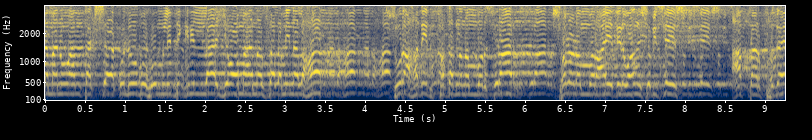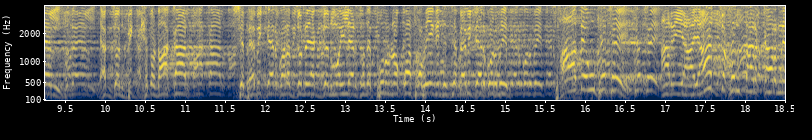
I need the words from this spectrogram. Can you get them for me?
আমানু আন তাখশা কুলুবুহুম লিযিকরিল্লাহি ওয়া মা নাযালা মিনাল হক। সূরা 57 নম্বর সূরার 16 নম্বর আয়াতের অংশ বিশেষ। আপনার ফজাইল, একজন বিখ্যাত ডাকাত, সে ব্যভিচার করার জন্য একজন মহিলার সাথে কথা হয়ে গেছে, সে ব্যভিচার করবে। ছাদে উঠেছে আর এই আয়াত যখন তার কারণে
